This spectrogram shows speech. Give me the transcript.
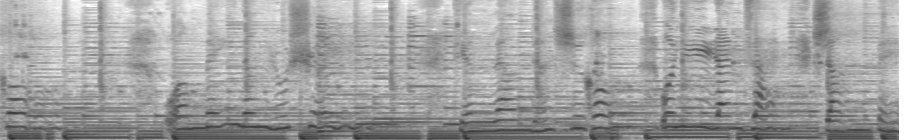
候，我没能入睡；天亮的时候，我依然在伤悲。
